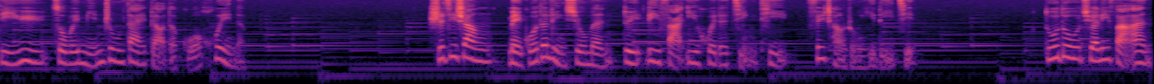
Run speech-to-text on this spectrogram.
抵御作为民众代表的国会呢？实际上，美国的领袖们对立法议会的警惕非常容易理解。读读权利法案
